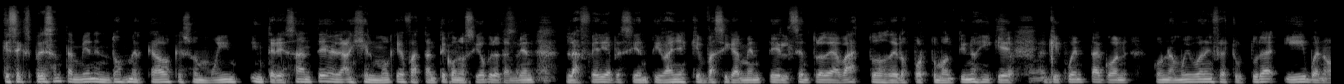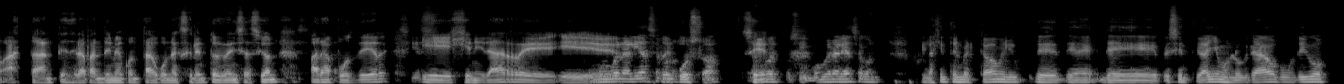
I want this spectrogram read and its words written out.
que se expresan también en dos mercados que son muy interesantes, el Ángel Mo que es bastante conocido, pero también la Feria Presidente Ibáñez que es básicamente el centro de abastos de los portomontinos y que que cuenta con, con una muy buena infraestructura y bueno, hasta antes de la pandemia contaba con una excelente organización para poder eh, generar eh, muy buena alianza con recursos, nosotros. ¿ah? ¿sí? Sí, muy buena alianza con, con la gente del mercado de, de, de Presidente Ibañez. Hemos logrado, como te digo,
